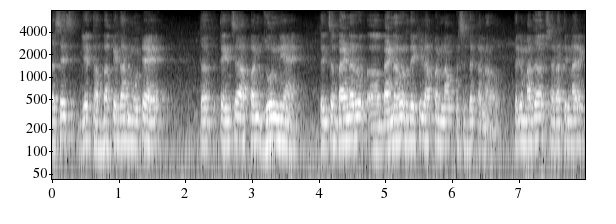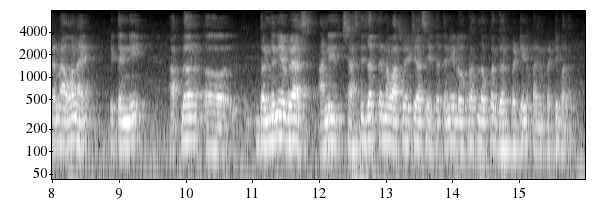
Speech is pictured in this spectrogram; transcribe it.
तसेच जे थकबाकीदार मोठे आहेत तर त्यांचं आपण झोन न्याय त्यांचं बॅनर बॅनरवर देखील आपण नाव प्रसिद्ध करणार आहोत. तरी माझं शहरातील नागरिकांना आव्हान आहे की त्यांनी आपलं दंडनीय व्यास आणि शास्ती जर त्यांना वाचवायची असेल तर त्यांनी लवकरात लवकर घरपट्टी आणि पाणीपट्टी भरावी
